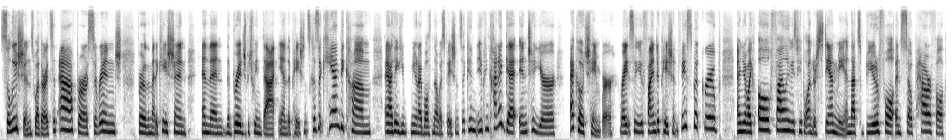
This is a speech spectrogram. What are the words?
solutions whether it's an app or a syringe for the medication and then the bridge between that and the patients. Because it can become and i think you, you and i both know as patients it can you can kind of get into your echo chamber right? So you find a patient facebook group and you're like oh finally these people understand me and that's beautiful and so powerful.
